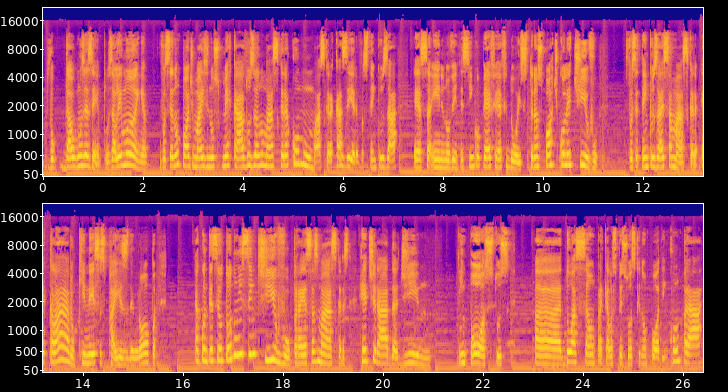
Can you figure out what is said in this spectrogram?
vou dar alguns exemplos. Alemanha, você não pode mais ir no supermercado usando máscara comum, máscara caseira. Você tem que usar essa N95 ou PFF2. Transporte coletivo, você tem que usar essa máscara. É claro que nesses países da Europa aconteceu todo um incentivo para essas máscaras, retirada de impostos, uh, doação para aquelas pessoas que não podem comprar.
